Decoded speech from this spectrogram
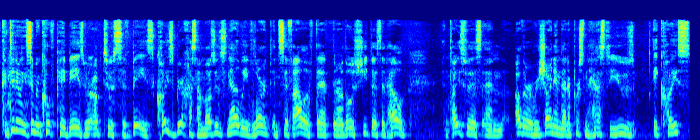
Continuing Siman Kuf Pei Beis, we're up to Sif Beis. Kais Birchas Hamazon. So now that we've learned in Sif Aleph that there are those shitas that held in Taisvis and other Rishonim that a person has to use a kais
